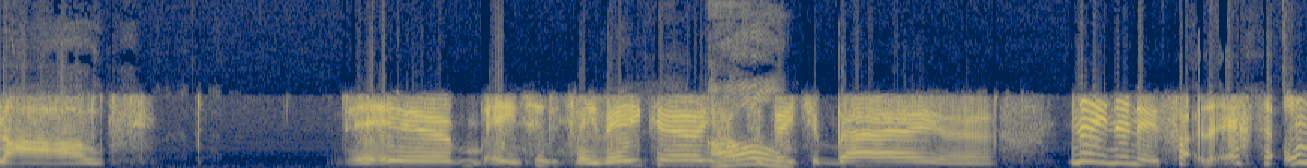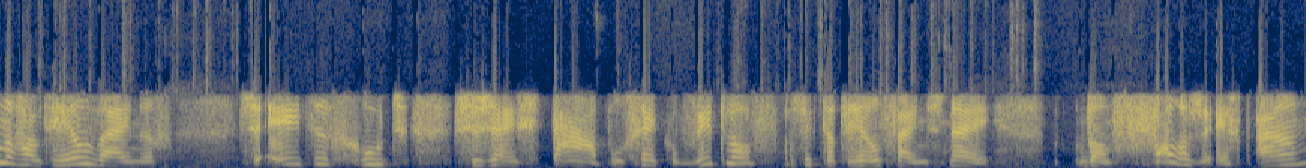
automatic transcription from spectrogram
Nou, eens in de twee weken. Je houdt Oh. een beetje bij. eh. nee, nee, nee. Echt onderhoud heel weinig. Ze eten goed. Ze zijn stapelgek op witlof. Als ik dat heel fijn snij, dan vallen ze echt aan.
